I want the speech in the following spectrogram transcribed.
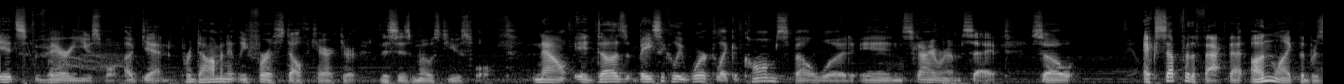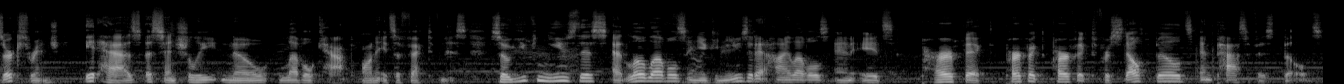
It's very useful. Again, predominantly for a stealth character, this is most useful. Now, it does basically work like a calm spell would in Skyrim, say. So, except for the fact that, unlike the Berserk Syringe, it has essentially no level cap on its effectiveness. So you can use this at low levels and you can use it at high levels, and it's perfect, perfect, perfect for stealth builds and pacifist builds.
